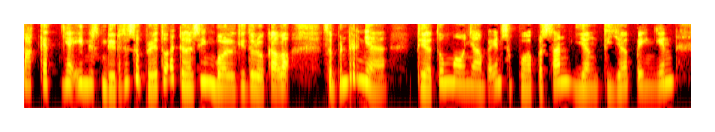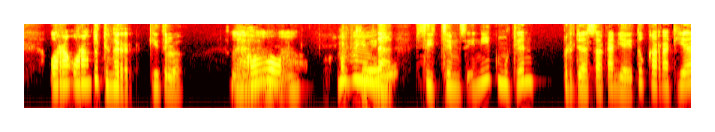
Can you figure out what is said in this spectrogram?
paketnya ini sendiri itu sebenarnya itu adalah simbol gitu loh. Kalau sebenarnya dia tuh mau nyampein sebuah pesan yang dia pengen orang-orang tuh denger gitu loh. Lah, Oh. Mm-mm. Nah, si James ini kemudian berdasarkan ya itu karena dia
